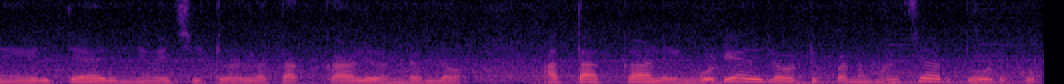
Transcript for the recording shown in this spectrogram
നേരത്തെ അരിഞ്ഞു വെച്ചിട്ടുള്ള തക്കാളി ഉണ്ടല്ലോ ആ തക്കാളിയും കൂടി അതിലോട്ട് ഇപ്പം നമ്മൾ ചേർത്ത് കൊടുക്കും.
